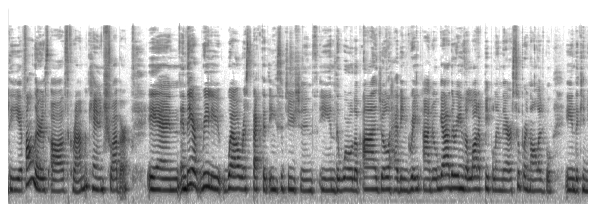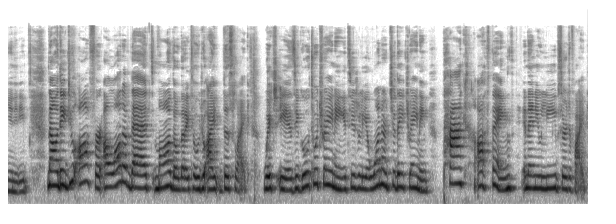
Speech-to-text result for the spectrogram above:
the founders of Scrum, Ken Schwaber. And, and they are really well respected institutions in the world of Agile, having great Agile gatherings. A lot of people in there are super knowledgeable in the community. Now, they do offer a lot of that model that I told you I dislike, which is you go to a training, it's usually a one or two day training, packed of things and then you leave certified.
